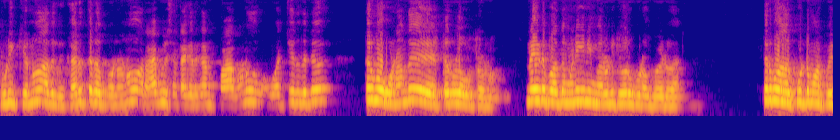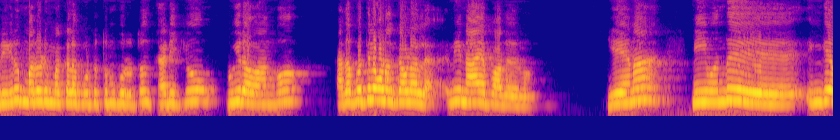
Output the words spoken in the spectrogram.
பிடிக்கணும் அதுக்கு கருத்தடை பண்ணணும் ராபிஸ் அட்டாக் இருக்கான்னு பார்க்கணும் வச்சிருந்துட்டு திரும்ப கொண்டாந்து தெருவில் விட்டுறணும் நைட்டு பத்து மணிக்கு நீ மறுபடியும் சோறு கூட போயிடுவேன் திரும்ப அந்த கூட்டமாக பெருகிடும் மறுபடியும் மக்களை போட்டு துன்புறுத்தும் கடிக்கும் உயிரை வாங்கும். அதை பற்றிலாம் உனக்கு கவலை இல்லை. நீ நாயை பார்த்துக்கணும். ஏன்னா நீ வந்து இங்கே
